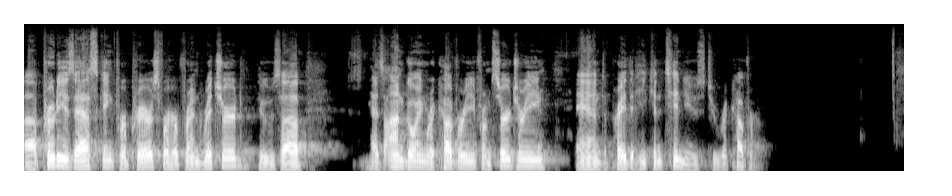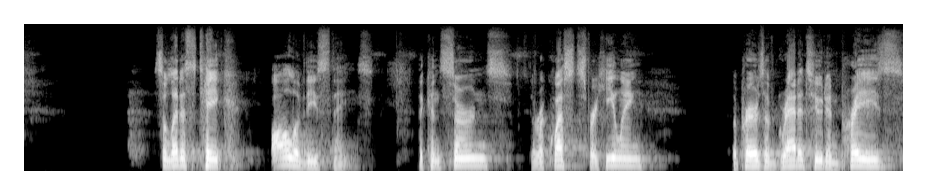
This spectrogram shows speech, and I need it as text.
Uh, Prudy is asking for prayers for her friend Richard, who's uh, has ongoing recovery from surgery, and to pray that he continues to recover. So let us take all of these things the concerns, the requests for healing, the prayers of gratitude and praise,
